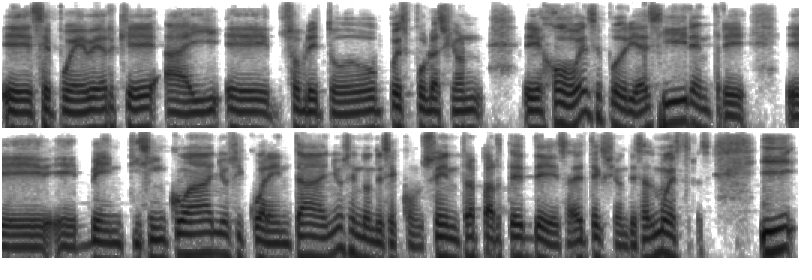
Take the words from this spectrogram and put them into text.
eh, se puede ver que hay, eh, sobre todo, pues población eh, joven, se podría decir, entre 25 años y 40 años, en donde se concentra parte de esa detección de esas muestras. Y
